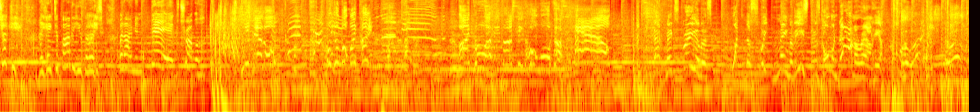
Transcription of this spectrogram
Chuckie, I hate to bother you guys, but I'm in big trouble. Leave me alone! Oh, you're not my type! I too am immersed in hot water! Help! That makes three of us. What in the sweet name of Easter is going down around here? Oh,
